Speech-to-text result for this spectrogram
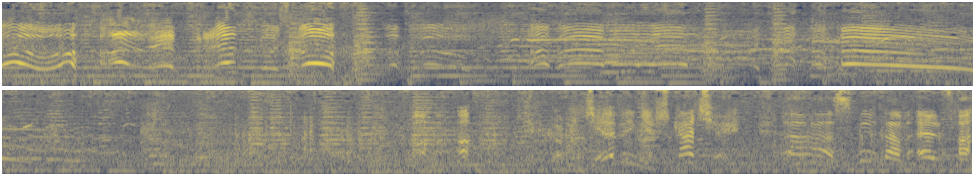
O, ale prędkość! O, Tylko gdzie wy mieszkacie? A, spytam elfa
